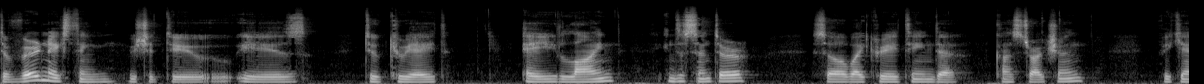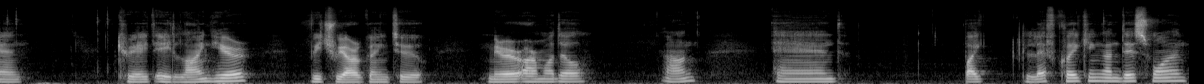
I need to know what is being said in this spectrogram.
the very next thing we should do is to create a line in the center. So by creating the construction we can create a line here which we are going to mirror our model on. And by left clicking on this one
